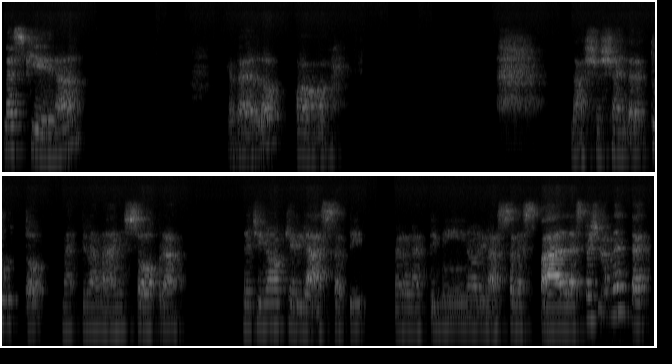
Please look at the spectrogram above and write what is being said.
la schiena. Che bello. Oh. Lascia scendere tutto, metti le mani sopra le ginocchia, rilassati per un attimino, rilassa le spalle, specialmente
